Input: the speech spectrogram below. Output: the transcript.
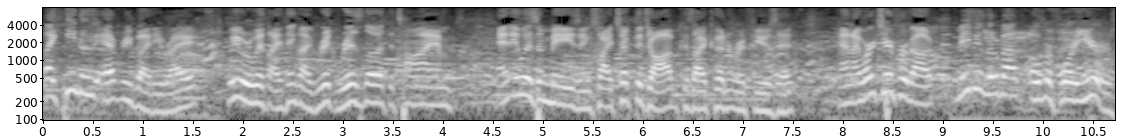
Like, he knew everybody, right? We were with, I think, like Rick Rislow at the time, and it was amazing. So I took the job because I couldn't refuse it. And I worked here for about, maybe a little about over four years.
